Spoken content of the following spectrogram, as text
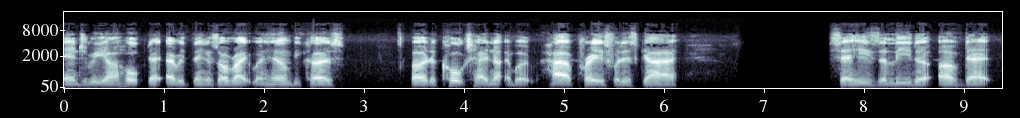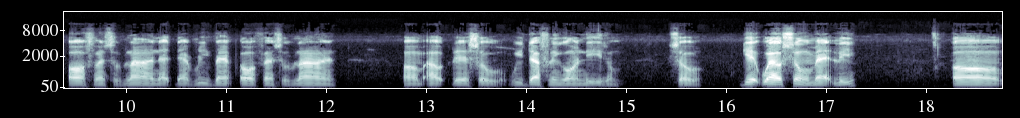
injury. I hope that everything is all right with him because uh, the coach had nothing but high praise for this guy said he's the leader of that offensive line, that that revamped offensive line um out there. So we definitely gonna need him. So get well soon, Matt Lee. Um,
